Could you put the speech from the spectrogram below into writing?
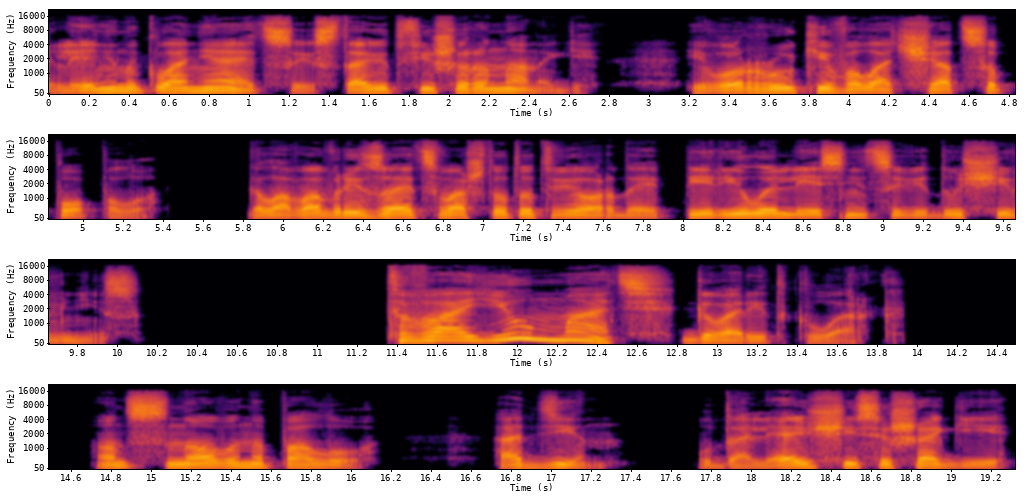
Лени наклоняется и ставит Фишера на ноги. Его руки волочатся по полу. Голова врезается во что-то твердое, перила лестницы, ведущей вниз. «Твою мать!» — говорит Кларк. Он снова на полу. Один. Удаляющиеся шаги.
